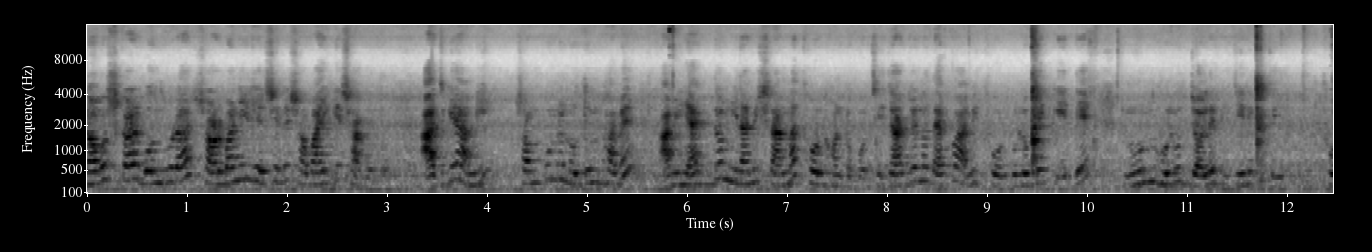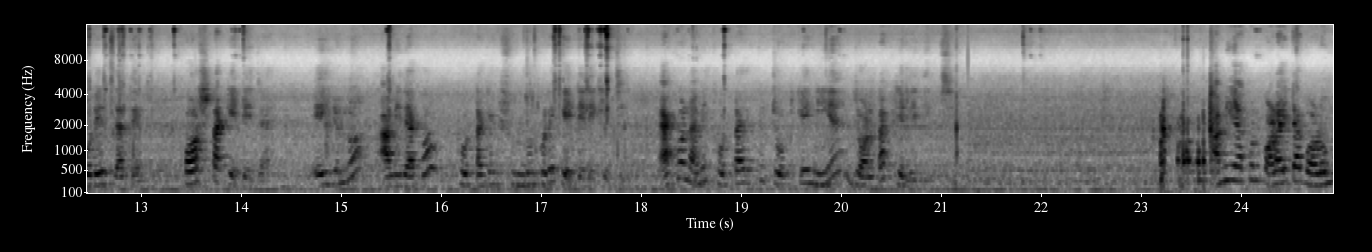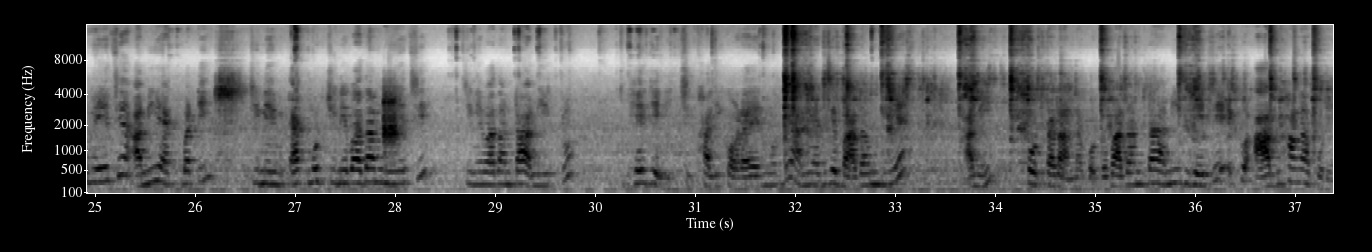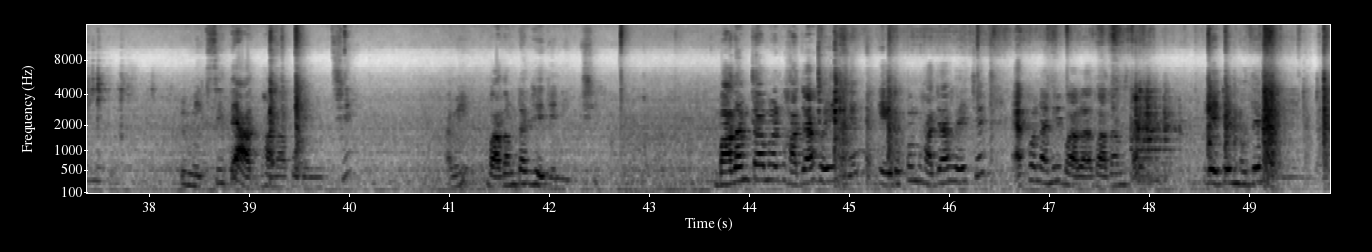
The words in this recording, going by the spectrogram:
নমস্কার বন্ধুরা, সর্বাণীর হেসেলে সবাইকে স্বাগত। আজকে আমি সম্পূর্ণ নতুনভাবে আমি একদম নিরামিষ রান্না থোর ঘন্ট করছি। যার জন্য দেখো আমি থোরগুলোকে কেটে নুন, হলুদ, জলে ভিজিয়ে রেখেছি, থোরের যাতে কষটা কেটে যায়। এই জন্য আমি দেখো থোরটাকে সুন্দর করে কেটে রেখেছি। এখন আমি থোরটা একটু চটকে নিয়ে জলটা ফেলে দিচ্ছি। আমি এখন কড়াইটা গরম হয়েছে, আমি এক বাটি চিনে, এক মোট চিনে বাদাম নিয়েছি। চিনে বাদামটা আমি একটু ভেজে নিচ্ছি খালি কড়াইয়ের মধ্যে। আমি আজকে বাদাম দিয়ে আমি ঠোঁটটা রান্না করব। বাদামটা আমি ভেজে একটু আধ ভাঙা করে নেব। একটু মিক্সিতে আধ ভাঙা করে নিচ্ছি। আমি বাদামটা ভেজে নিচ্ছি। বাদামটা আমার ভাজা হয়েছে, এরকম ভাজা হয়েছে। এখন আমি বাদামটা প্লেটের মধ্যে নামিয়ে নিলাম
